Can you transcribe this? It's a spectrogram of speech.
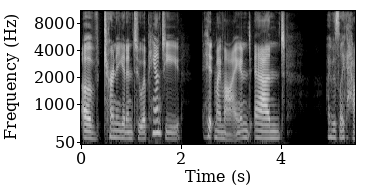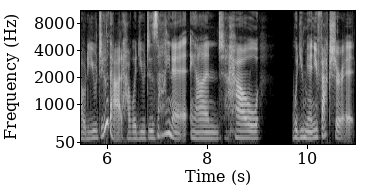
of turning it into a panty hit my mind. And I was like, how do you do that? How would you design it? And how would you manufacture it?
